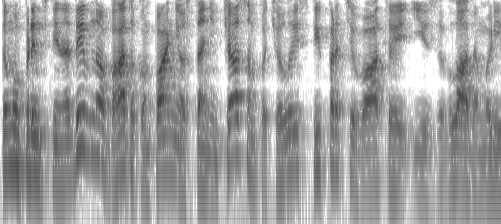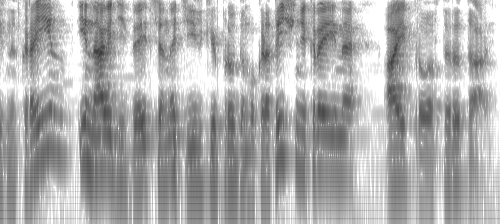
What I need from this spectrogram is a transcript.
Тому, в принципі, не дивно, багато компаній останнім часом почали співпрацювати із владами різних країн, і навіть йдеться не тільки про демократичні країни, а й про авторитарні.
